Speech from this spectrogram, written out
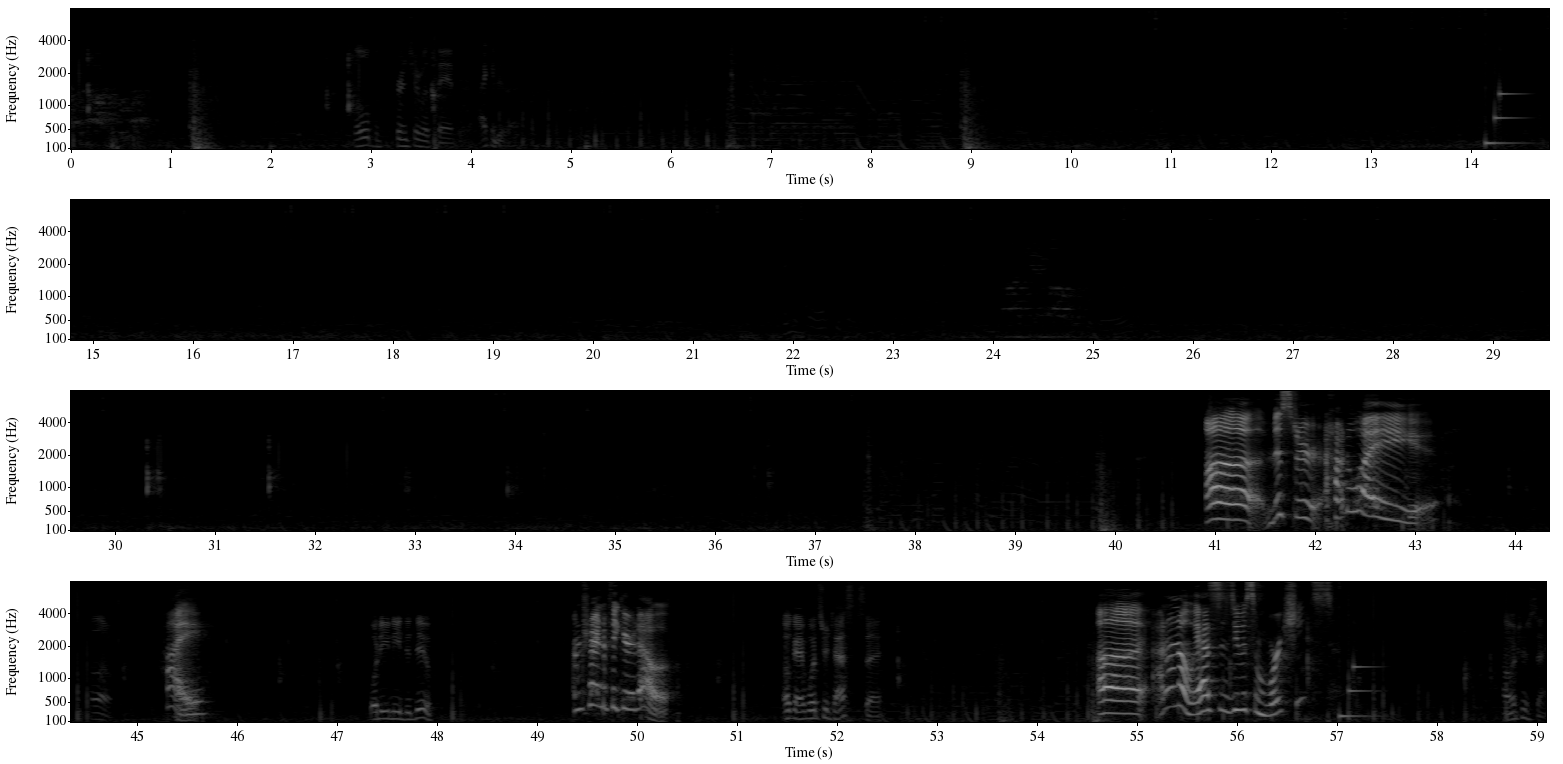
printer with paper. I can do that. Mister, how do I? Hello. Hi. What do you need to do? I'm trying to figure it out. Okay, what's your task say? Uh, I don't know. It has to do with some worksheets. Oh, interesting.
